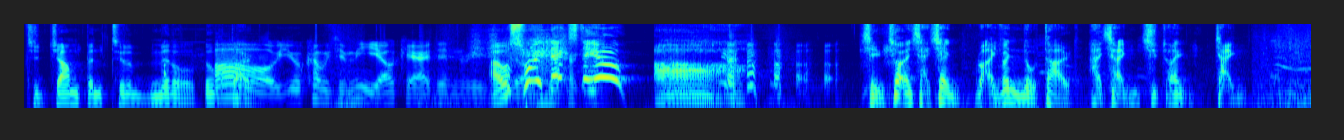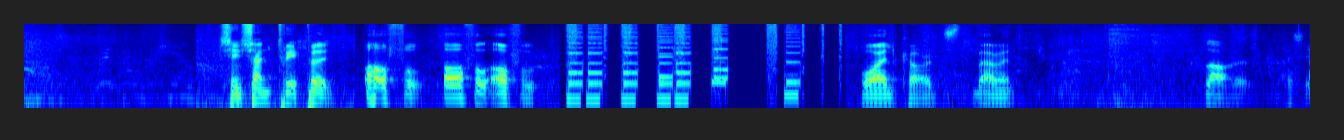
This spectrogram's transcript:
to jump into the middle. Oh, you're coming to me. Okay, I didn't read. I was right next to you. Ah. triple. Awful, awful, awful. Wildcards. Damn it. Lol. I see.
